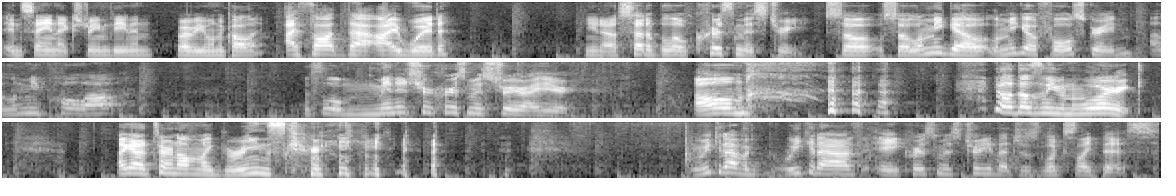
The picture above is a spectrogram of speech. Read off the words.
insane extreme demon, whatever you want to call it. I thought that I would, you know, set up a little Christmas tree. So, so let me go, let me go full screen. Uh, let me pull out this little miniature Christmas tree right here. Um, yo, it doesn't even work. I gotta turn on my green screen. we could have a we could have a Christmas tree that just looks like this.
